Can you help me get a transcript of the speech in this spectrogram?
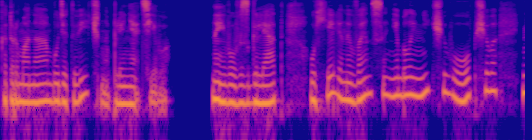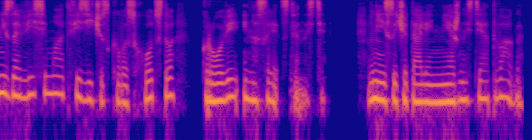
которым она будет вечно пленять его. На его взгляд, у Хелены Венса не было ничего общего, независимо от физического сходства, крови и наследственности. В ней сочетали нежность и отвага,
